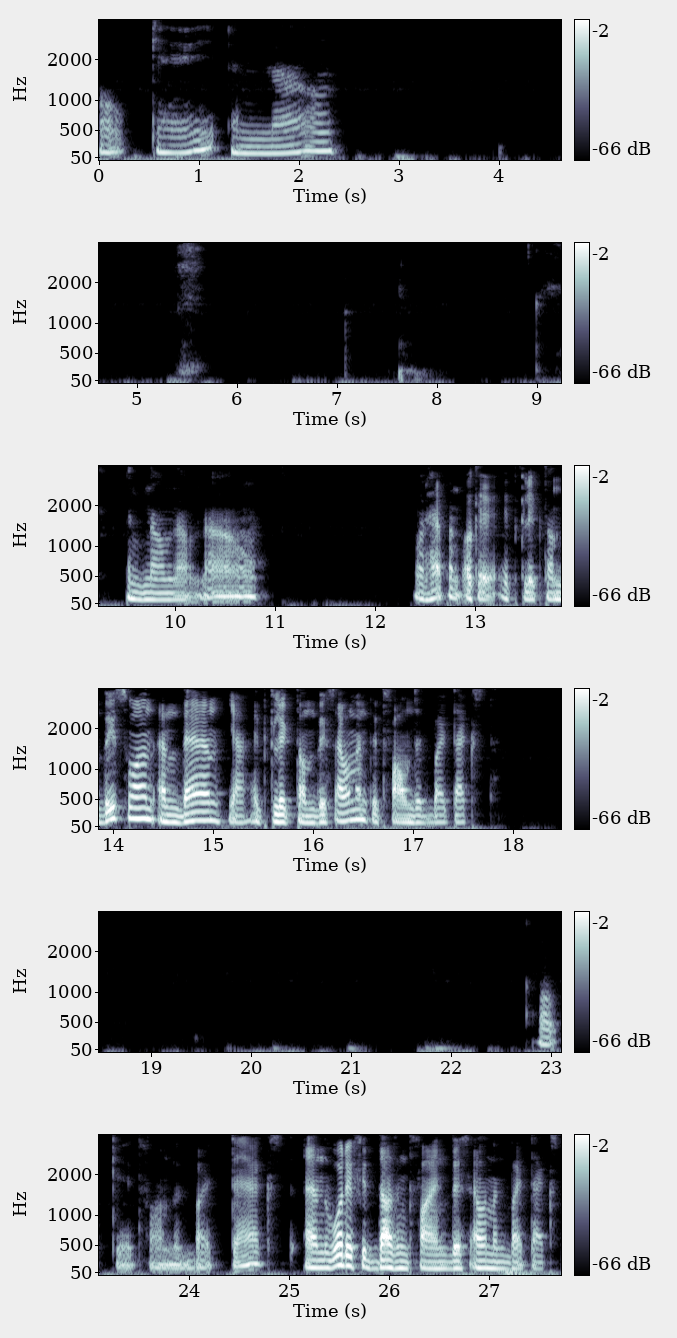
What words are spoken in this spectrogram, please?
Okay and now and now now now what happened okay it clicked on this one and then yeah it clicked on this element it found it by text okay it found it by text and what if it doesn't find this element by text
